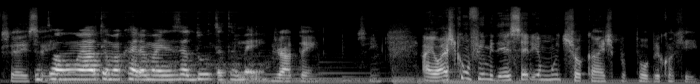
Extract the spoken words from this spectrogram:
Isso é isso aí. Então ela tem uma cara mais adulta também. Já tem. Sim. Ah, eu acho que um filme desse seria muito chocante pro público aqui.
